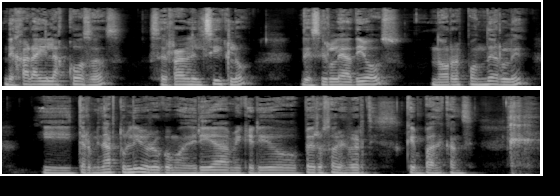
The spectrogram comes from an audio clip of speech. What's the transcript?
Dejar ahí las cosas cerrar el ciclo, decirle adiós, no responderle y terminar tu libro, como diría mi querido Pedro Suárez Vértiz, que en paz descanse.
